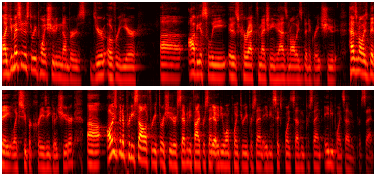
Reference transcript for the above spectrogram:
uh, you mentioned his three point shooting numbers year over year. Uh, obviously, is correct to mention he hasn't always been a great shooter. Hasn't always been a like super crazy good shooter. Uh, always been a pretty solid free throw shooter. Seventy five percent, eighty one point three percent, eighty six point seven percent, eighty point seven percent.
